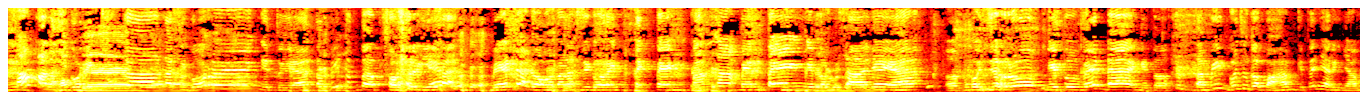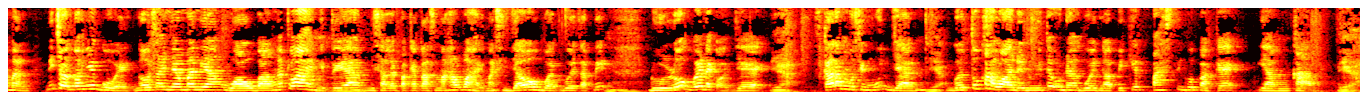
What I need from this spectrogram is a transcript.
sama nasi Hokben, goreng juga ya nasi kan? goreng gitu ya tapi tetap solaria beda dong sama nasi goreng tek-tek mana menteng gitu misalnya ya Eh, kebun jeruk gitu beda gitu tapi gue juga paham kita nyari nyaman ini contohnya gue nggak usah nyaman yang wow banget lah gitu ya misalnya pakai tas mahal wah masih jauh buat gue tapi dulu gue naik ojek Ya. Sekarang musim hujan Iya. gue tuh kalau ada duitnya udah gue nggak pikir pasti gue pakai yang car Ya.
